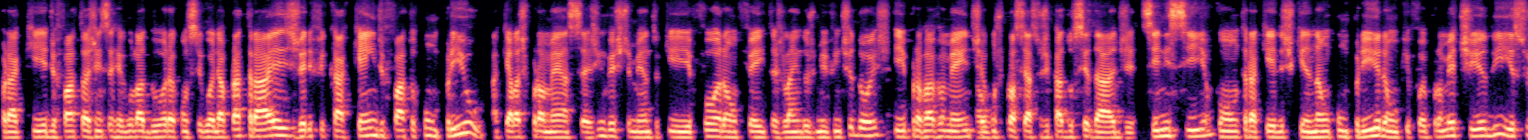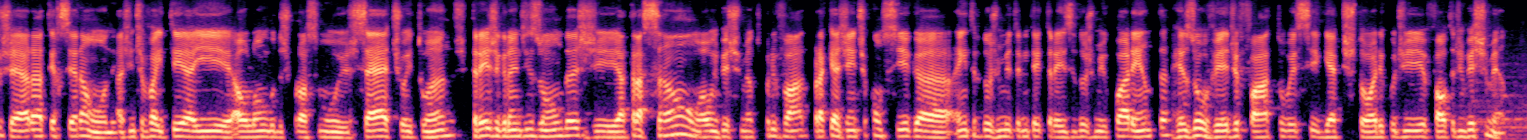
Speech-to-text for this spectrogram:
para que de fato a agência reguladora consiga olhar para trás, verificar quem de fato cumpriu aquelas promessas de investimento que foram feitas lá em 2027 2022 e provavelmente alguns processos de caducidade se iniciam contra aqueles que não cumpriram o que foi prometido e isso gera a terceira onda. A gente vai ter aí ao longo dos próximos sete, oito anos três grandes ondas de atração ao investimento privado para que a gente consiga entre 2033 e 2040 resolver de fato esse gap histórico de falta de investimento.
